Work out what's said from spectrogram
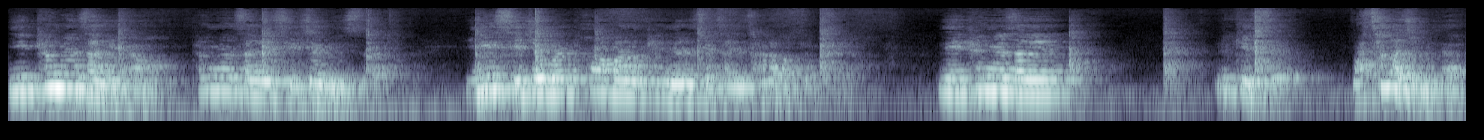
이 평면상에요. 평면상에 세 점이 있어요. 이 세 점을 포함하는 평면은 세상에서 하나밖에 없어요. 근데 이 평면상에 이렇게 있어요. 마찬가지입니다.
